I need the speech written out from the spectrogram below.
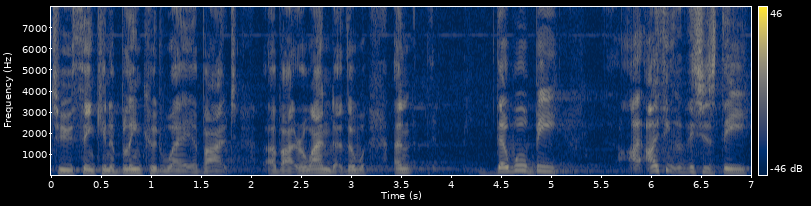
to think in a blinkered way about, about Rwanda. There, and there will be, I, I think that this is the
